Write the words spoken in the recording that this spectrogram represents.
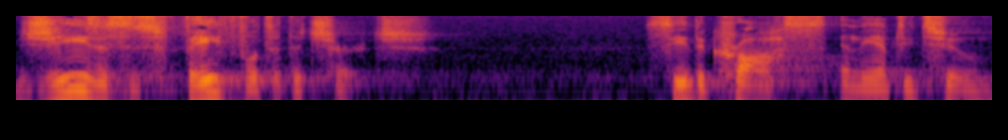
Jesus is faithful to the church. See the cross and the empty tomb.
